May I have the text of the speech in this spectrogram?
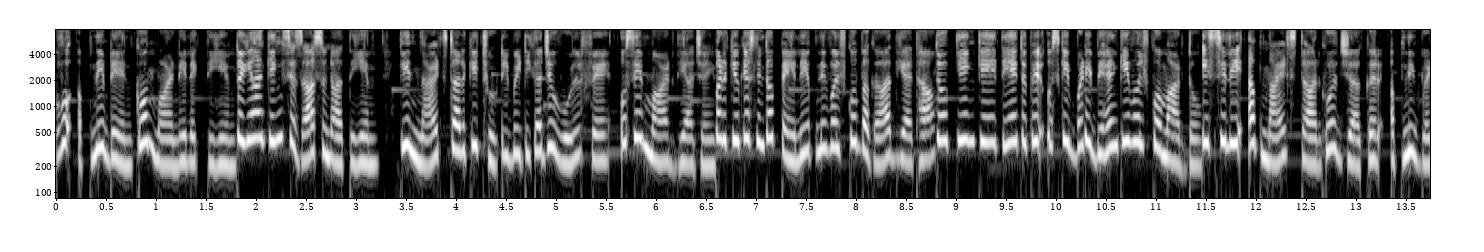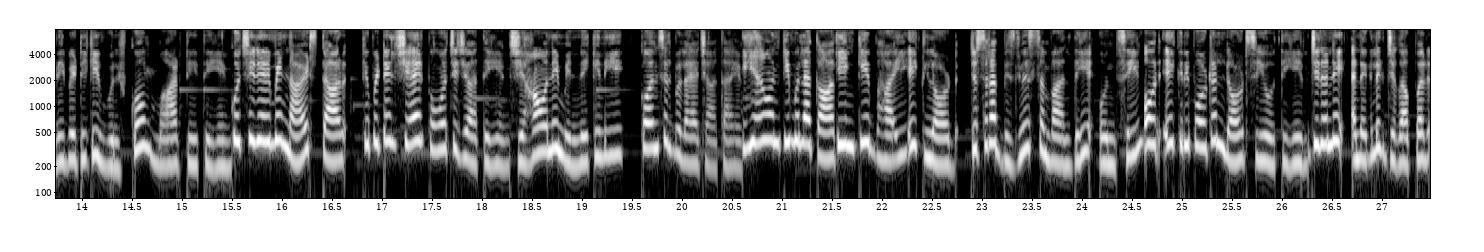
वो अपनी बहन को मारने लगती है। तो यहाँ किंग सजा सुनाती है कि नाइट स्टार की छोटी बेटी का जो वुल्फ है, उसे मार दिया जाए। पर क्योंकि उसने तो पहले अपने वुल्फ को भगा दिया था तो किंग कहते हैं तो फिर उसकी बड़ी बहन की वुल्फ को मार दो। इसीलिए अब नाइट स्टार को जाकर अपनी बड़ी बेटी की वुल्फ को मार देते है। कुछ ही देर में नाइट स्टार कैपिटल शहर पहुँच जाते हैं, जहाँ उन्हें मिलने के लिए कौंसिल बुलाया जाता है। यहाँ उनकी मुलाकात किंग के भाई एक लॉर्ड जो सारा बिज़नेस संभालते हैं उनसे, और एक रिपोर्टर लॉर्ड से होती है, जिन्होंने अलग अलग जगह पर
